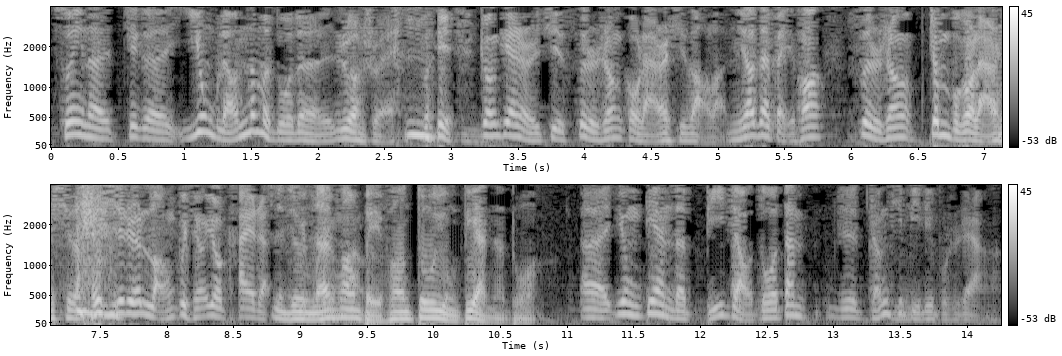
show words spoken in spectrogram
所以呢，这个用不了那么多的热水，嗯所以装电热水器四十升够俩人洗澡了。你要在北方，四十升真不够俩人洗澡，其实冷不行，又开着。那就是南方、北方都用电的多。呃用电的比较多，但这整体比例不是这样啊。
